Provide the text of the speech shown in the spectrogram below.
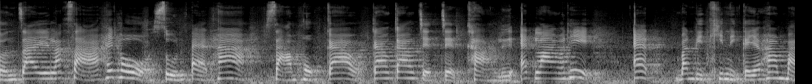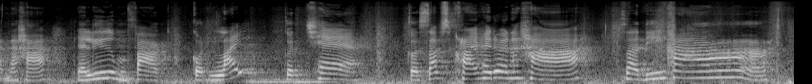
สนใจรักษาให้โทร 0853699977 ค่ะ หรือแอดไลน์มาที่แอดบัณฑิตคลินิกกายภาพบำบัดนะคะ อย่าลืมฝากกดไลค์กดแชร์ กด subscribe ให้ด้วยนะคะ สวัสดีค่ะ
